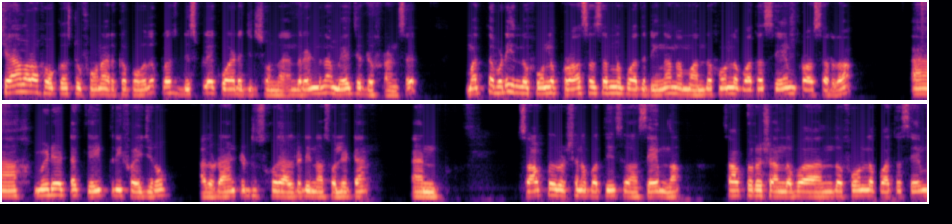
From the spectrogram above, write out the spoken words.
கேமரா ஃபோக்கஸ்டு ஃபோனாக இருக்க போகுது ப்ளஸ் டிஸ்பிளே குவாட் எட்ஜ் சொன்னேன் அந்த ரெண்டு தான் மேஜர் டிஃப்ரென்ஸு மற்றபடி இந்த ஃபோனில் ப்ராசஸர்னு பார்த்துட்டிங்கன்னா நம்ம அந்த ஃபோனில் பார்த்தா சேம் ப்ராசஸர் தான். MediaTek eight three five zero அதோட ஆண்ட்ராய்டு ஸ்கோர் ஆல்ரெடி நான் சொல்லிட்டேன். அண்ட் சாஃப்ட்வேர் வெர்ஷனை பற்றி சேம் தான். சாஃப்ட்வேர் வெர்ஷன் அந்த அந்த ஃபோனில் பார்த்த சேம்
